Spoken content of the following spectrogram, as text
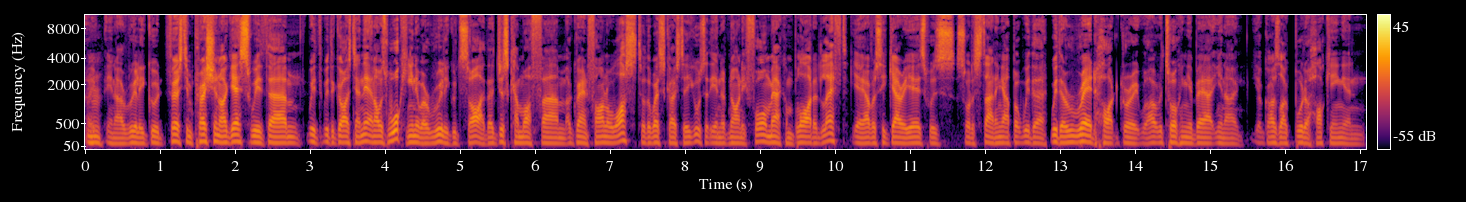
a Mm. you know a really good first impression, I guess, with um, with with the guys down there. And I was walking into a really good side. They'd just come off um, a grand final loss to the West Coast Eagles at the end of '94. Malcolm Blight had left. Yeah, obviously Gary Ayres was sort of starting up, but with a with a red hot group. Well, we're talking about you know guys like Buddha Hocking and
